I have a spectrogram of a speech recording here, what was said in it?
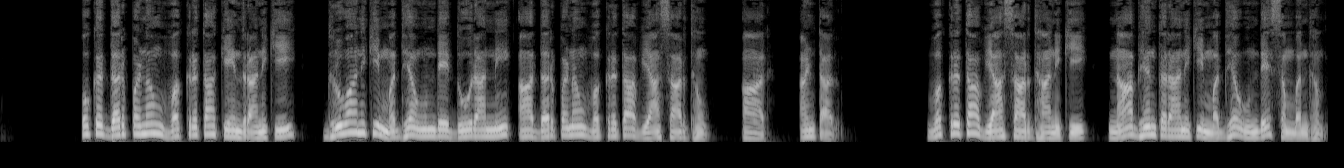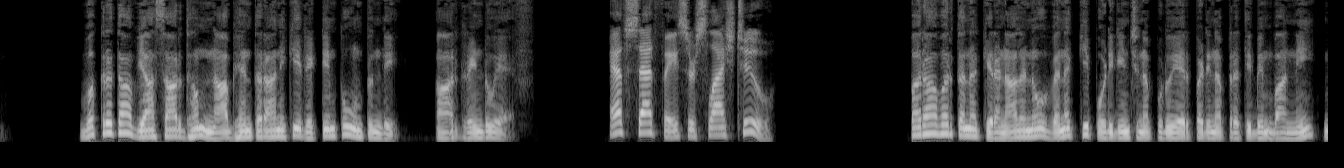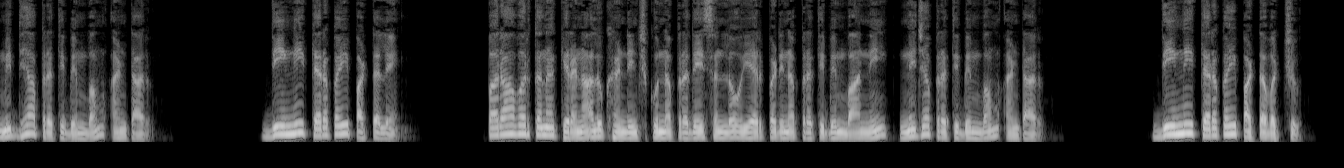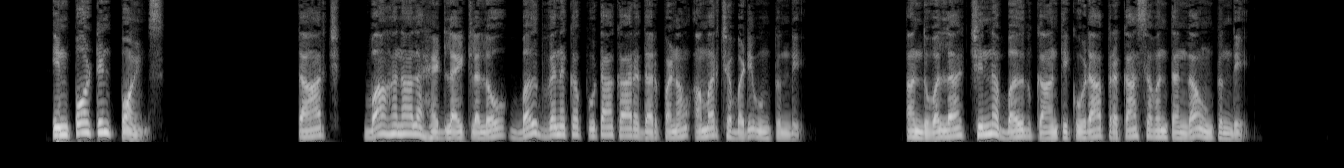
ఒక దర్పణం వక్రతా కేంద్రానికి ధ్రువానికి మధ్య ఉండే దూరాన్ని ఆ దర్పణం వక్రతా వ్యాసార్థం ఆర్ అంటారు. వక్రతా వ్యాసార్థానికి నాభ్యంతరానికి మధ్య ఉండే సంబంధం. వక్రతా వ్యాసార్థం నాభ్యంతరానికి రెట్టింపు ఉంటుంది ఆర్ రెండు F. F sat facer slash 2. పరావర్తన కిరణాలను వెనక్కి పొడిగించినప్పుడు ఏర్పడిన ప్రతిబింబాన్ని మిథ్యా ప్రతిబింబం అంటారు. దీన్ని తెరపై పట్టలేం. పరావర్తన కిరణాలు ఖండించుకున్న ప్రదేశంలో ఏర్పడిన ప్రతిబింబాన్ని నిజ ప్రతిబింబం అంటారు. దీన్ని తెరపై పట్టవచ్చు. Important points. టార్చ్ వాహనాల హెడ్లైట్లలో బల్బ్ వెనక పుటాకార దర్పణం అమర్చబడి ఉంటుంది. అందువల్ల చిన్న బల్బ్ కాంతి కూడా ప్రకాశవంతంగా ఉంటుంది.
